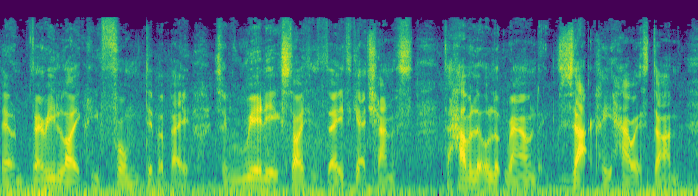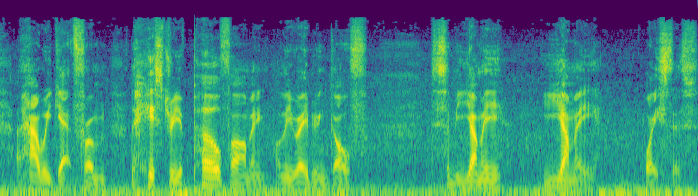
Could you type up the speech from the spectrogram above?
they're very likely from Dibba Bay. So really excited today to get a chance to have a little look around exactly how it's done and how we get from the history of pearl farming on the Arabian Gulf to some yummy, yummy oysters.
